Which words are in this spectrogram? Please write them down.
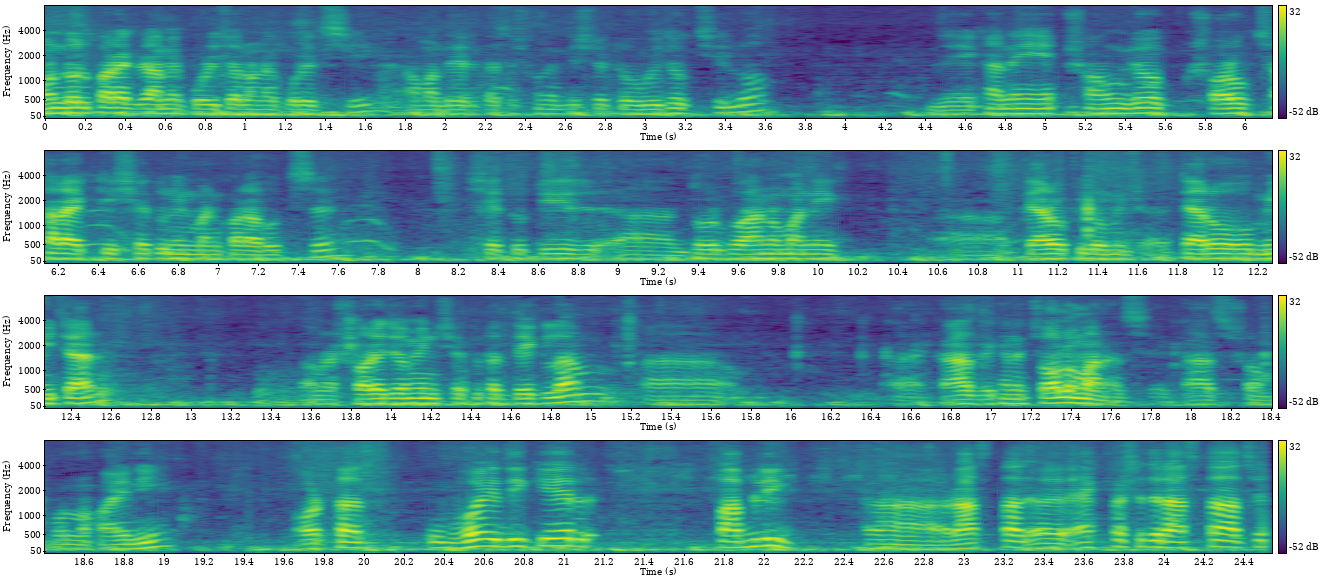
মণ্ডলপাড়া গ্রামে পরিচালনা করেছি। আমাদের কাছে সুনির্দিষ্ট একটা অভিযোগ ছিল যে এখানে সংযোগ সড়ক ছাড়া একটি সেতু নির্মাণ করা হচ্ছে। সেতুটির দৈর্ঘ্য আনুমানিক তেরো কিলোমিটার, তেরো মিটার। আমরা সরেজমিন সেতুটা দেখলাম কাজ এখানে চলমান আছে, কাজ সম্পন্ন হয়নি। অর্থাৎ উভয় দিকের পাবলিক রাস্তা এক পাশে যে রাস্তা আছে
